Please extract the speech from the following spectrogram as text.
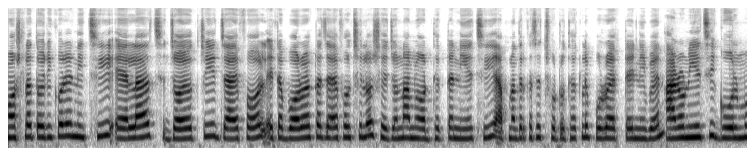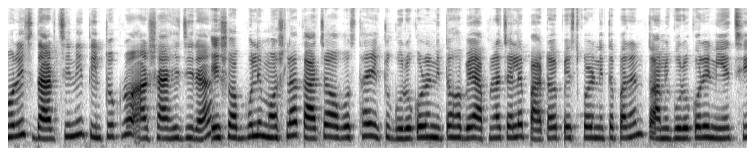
মশলা তৈরি করে নিচ্ছি। এলাচ, জয়ত্রী, জায়ফল, এটা বড় একটা জায়ফল ছিল সেই জন্য আমি অর্ধেকটা নিয়েছি। আপনাদের কাছে ছোট থাকলে পুরো একটাই নেবেন। আরও নিয়েছি গোলমরিচ, দারচিনি, তিন টুকরো আর শাহি জিরা। এই সবগুলি মশলা কাঁচা অবস্থায় একটু গুঁড়ো করে নিতে হবে। আপনারা চাইলে পাটাও পেস্ট করে নিতে পারেন। তো আমি গুঁড়ো করে নিয়ে নিয়েছি।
